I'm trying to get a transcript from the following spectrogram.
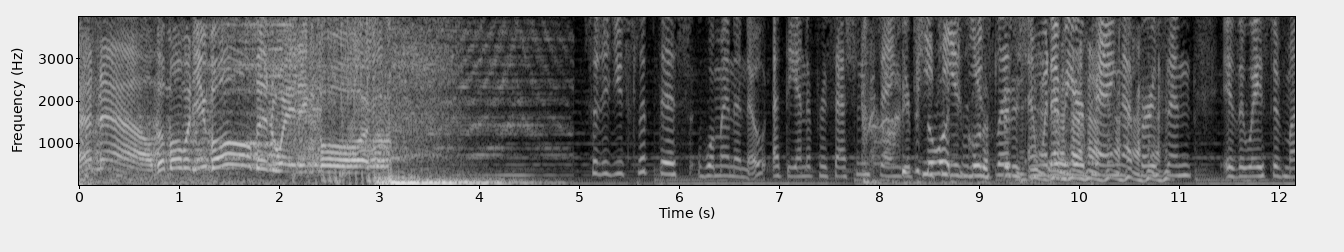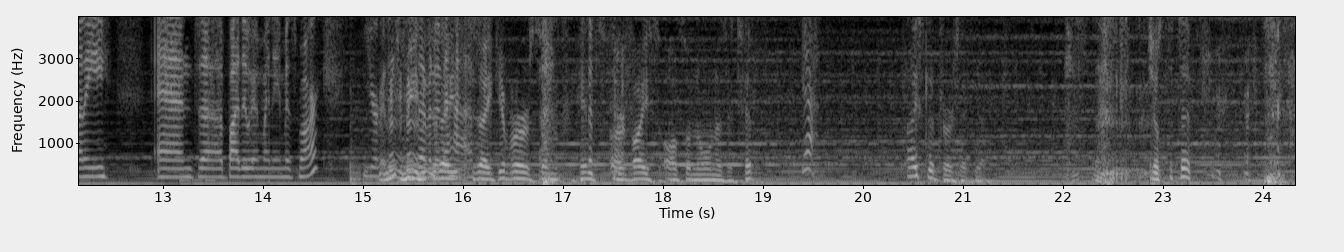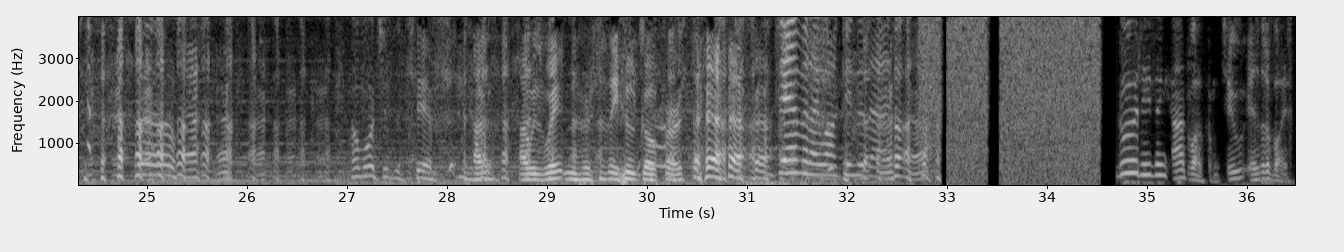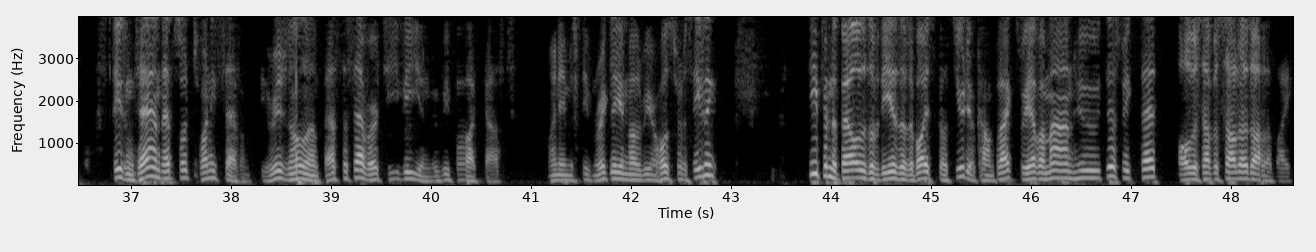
And now, the moment you've all been waiting for. So did you slip this woman a note at the end of her session saying your didn't know what PT you is useless and whatever you're paying that person is a waste of money? And uh, by the way, my name is Mark. You're at least a seven did, and a I, half. did I give her some hints or advice, also known as a tip? Yeah. I slipped her a tip, yeah. Just a tip. How much is a tip? I, I was waiting for her to see who'd go first. Damn it! I walked into that. Good evening and welcome to Is It a Bicycle? Season 10, episode 27, the original and bestest ever TV and movie podcast. My name is Stephen Wrigley and I'll be your host for this evening. Deep in the bells of the Is It a Bicycle studio complex, we have a man who this week said, always have a solid alibi.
